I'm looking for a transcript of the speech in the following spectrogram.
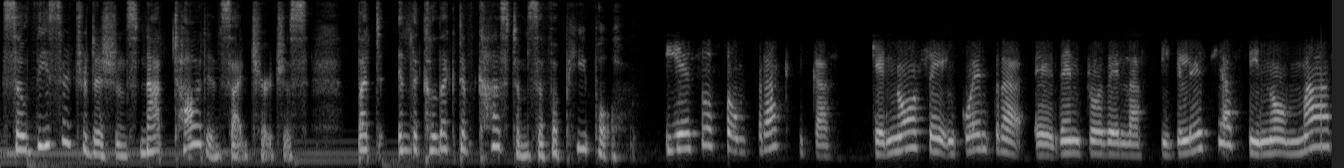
So these are traditions not taught inside churches, but in the collective customs of a people. Y esos son prácticas que no se encuentra eh, dentro de las iglesias, sino más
